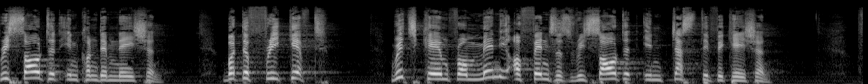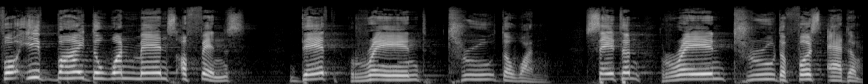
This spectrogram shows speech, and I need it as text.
resulted in condemnation. But the free gift which came from many offenses resulted in justification. For if by the one man's offense death reigned through the one, Satan reigned through the first Adam,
